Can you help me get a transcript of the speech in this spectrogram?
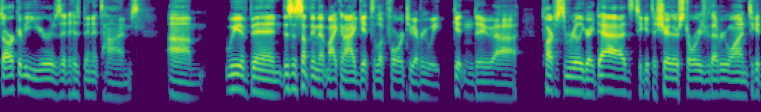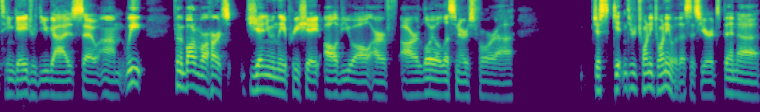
dark of a year as it has been at times. Um, we have been. This is something that Mike and I get to look forward to every week, getting to uh, talk to some really great dads, to get to share their stories with everyone, to get to engage with you guys. So um, we, from the bottom of our hearts, genuinely appreciate all of you all, our our loyal listeners, for uh, just getting through 2020 with us this year. It's been uh,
